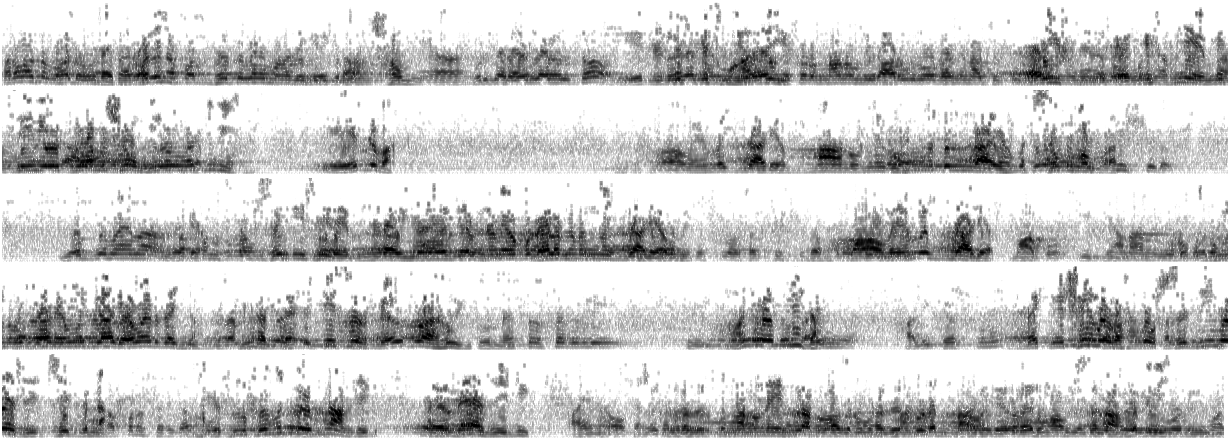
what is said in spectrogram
తర్వాత వాడు సరైన పద్ధతిలో మన దగ్గరికి రావచ్చు ఊరికే రైల్లో వెళ్తూ "సరే, నేను మహాత్ముడు ఇక్కడ ఉన్నాను మీరు ఆరుగురు రండి నా చుట్టూ తిరగండి, నేను ఏదో ఉపన్యాసం ఏంటి శిష్యుడు యోగ్యమైన మాకు ఈ జ్ఞానాన్ని మీరు నెసెసరీలీ ఖాళీ చేసుకుని తప్పనిసరిగా ఆయన ఆచార్య భాష్యే తర్వాత మంత్రం ఒకసారి అన్నాం. ఆ పాపకాత్ విస్ఫులింగ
